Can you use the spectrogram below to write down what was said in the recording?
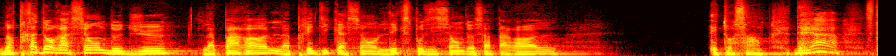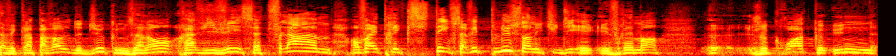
Notre adoration de Dieu, la parole, la prédication, l'exposition de sa parole est au centre. D'ailleurs, c'est avec la parole de Dieu que nous allons raviver cette flamme. On va être excité. Vous savez, plus on étudie, et, vraiment, euh, je crois qu'une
